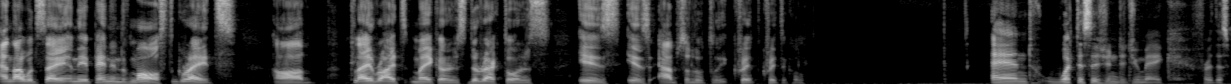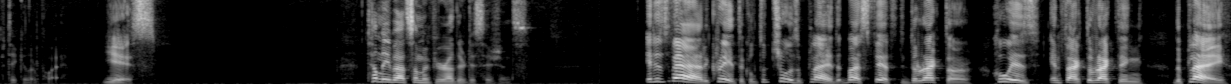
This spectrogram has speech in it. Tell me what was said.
and I would say in the opinion of most great uh, playwright makers, directors, is is absolutely crit- critical. And what decision did you make for this particular play? Yes. Tell me about some of your other decisions. It is very critical to choose a play that best fits the director, who is, in fact, directing the play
